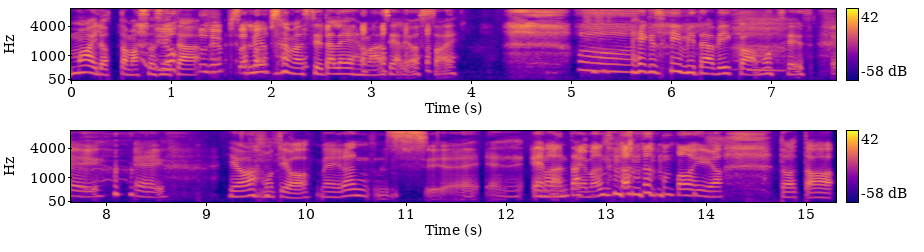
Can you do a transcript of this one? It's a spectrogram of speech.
maidottamassa sitä, Joo, lypsämässä. lypsämässä sitä lehmää siellä jossain. Eikä siinä mitään vikaa, mutta siis, ei, ei. Joo. Mutta joo, meidän s- e- e- Emäntä. emäntä, Maija tota,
